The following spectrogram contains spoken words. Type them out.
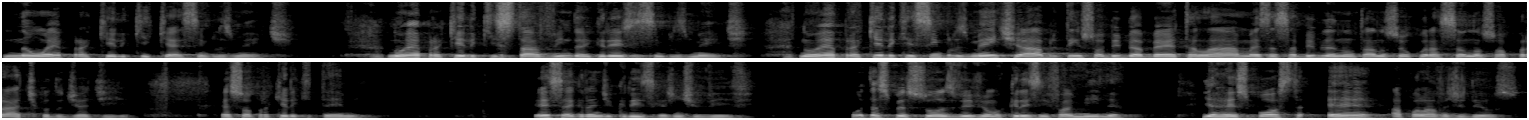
Não é para aquele que quer simplesmente. Não é para aquele que está vindo à igreja simplesmente. Não é para aquele que simplesmente abre, tem sua Bíblia aberta lá, mas essa Bíblia não está no seu coração, na sua prática do dia a dia. É só para aquele que teme. Essa é a grande crise que a gente vive. Quantas pessoas vivem uma crise em família e a resposta é a palavra de Deus?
